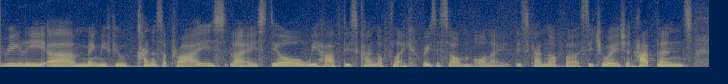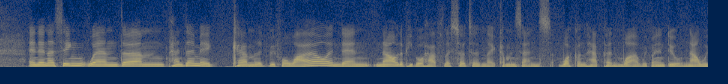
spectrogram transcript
really uh, make me feel kind of surprised. Like still we have this kind of like racism or like this kind of uh, situation happens, and then I think when the um, pandemic came a little bit for a while, and then now the people have like certain like common sense. What gonna happen? What are we going to do? Now we're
